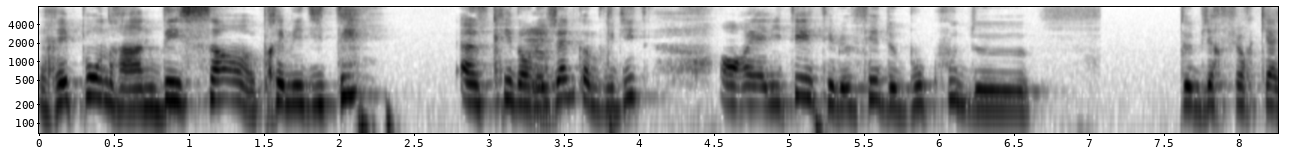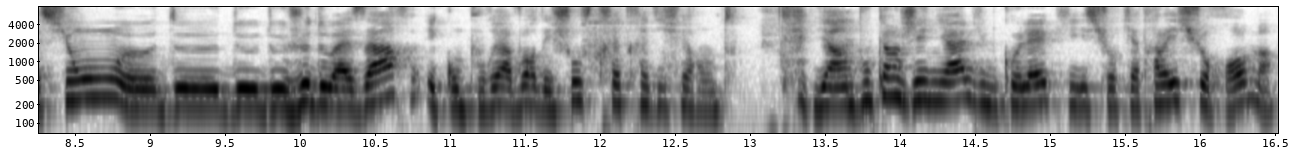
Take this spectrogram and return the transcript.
répondre à un dessin prémédité inscrit dans les gènes, comme vous dites, en réalité était le fait de beaucoup de de bifurcation, euh, de, de, de jeux de hasard, et qu'on pourrait avoir des choses très très différentes. Il y a un bouquin génial d'une collègue qui, sur, qui a travaillé sur Rome,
